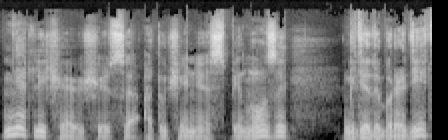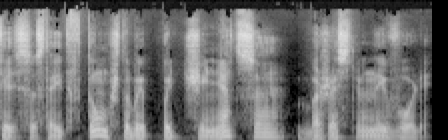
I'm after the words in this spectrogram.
не отличающуюся от учения Спинозы, где добродетель состоит в том, чтобы подчиняться божественной воле.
